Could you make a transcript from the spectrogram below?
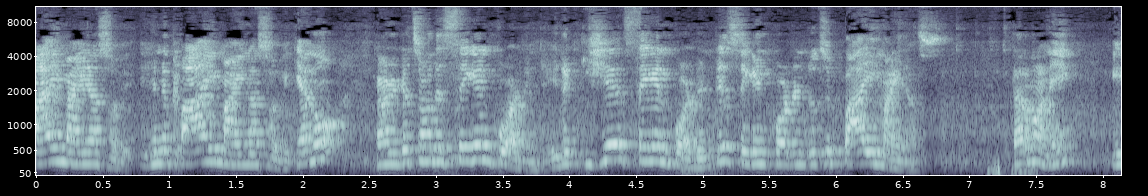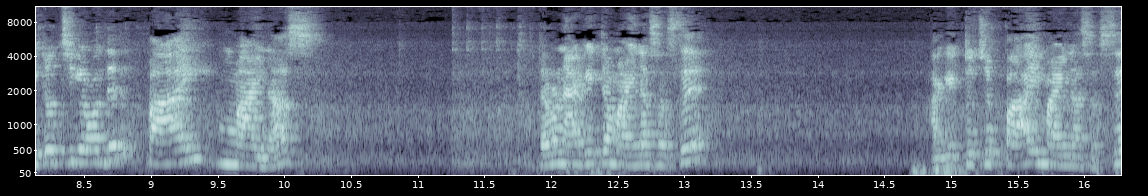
পাই মাইনাস হবে, এখানে পাই মাইনাস হবে। কেন? কারণ এটা হচ্ছে আমাদের সেকেন্ড কোয়ার্ডেন্ট এটা কিসে সেকেন্ড কোয়ার্ডেন্টে সেকেন্ড কোয়ার্ডেন্ট হচ্ছে পাই মাইনাস তার মানে এটা হচ্ছে কি আমাদের পাই মাইনাস তার মানে আগে একটা মাইনাস আছে, আগে একটা হচ্ছে পাই মাইনাস আছে।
